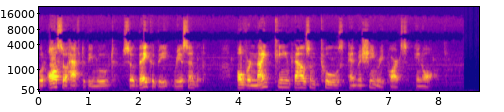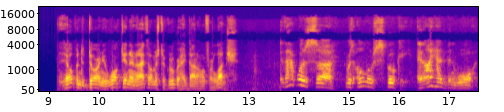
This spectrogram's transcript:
would also have to be moved so they could be reassembled over 19,000 tools and machinery parts in all. You opened the door and you walked in, and I thought Mr. Gruber had gone home for lunch. That was uh, was almost spooky, and I had been warned.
